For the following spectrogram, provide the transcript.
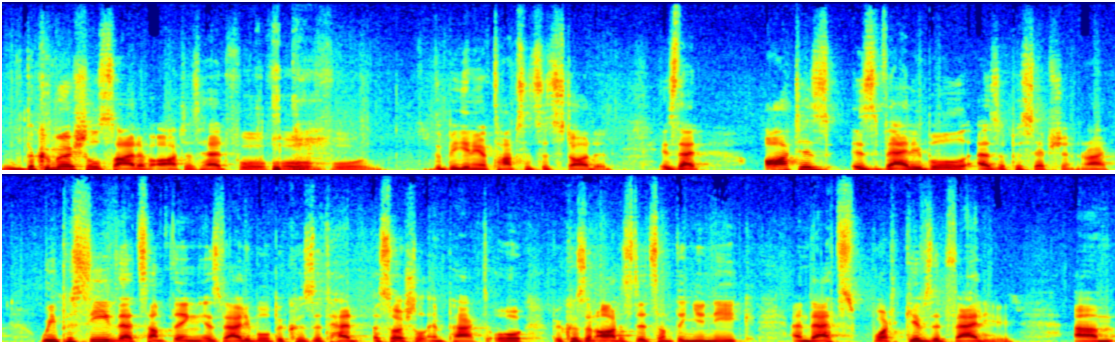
the commercial side of art has had for for for the beginning of time since it started. Is that art is is valuable as a perception, right? We perceive that something is valuable because it had a social impact or because an artist did something unique, and that's what gives it value. Um,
